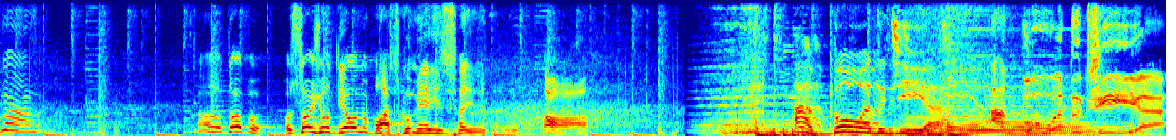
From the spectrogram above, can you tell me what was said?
Não, não. Eu, tô, eu sou judeu, não posso comer isso aí. Oh. A boa do dia. A boa do dia.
